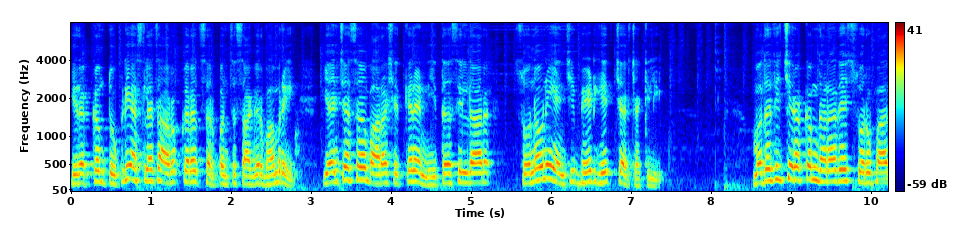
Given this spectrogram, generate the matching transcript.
ही रक्कम तोकडी असल्याचा आरोप करत सरपंच सागर भामरे यांच्यासह बारा शेतकऱ्यांनी तहसीलदार सोनवणे यांची भेट घेत चर्चा केली. मदतीची रक्कम धनादेश स्वरूपात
